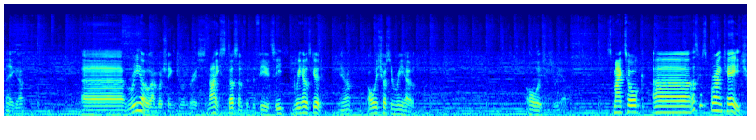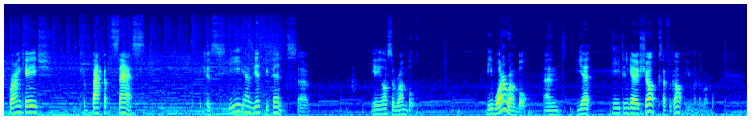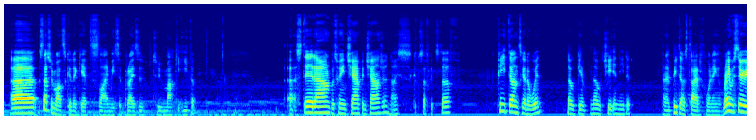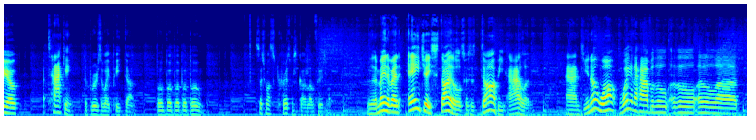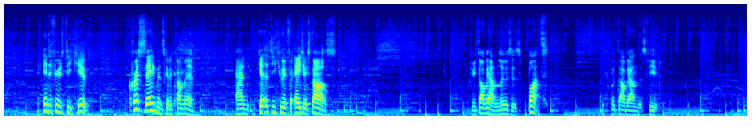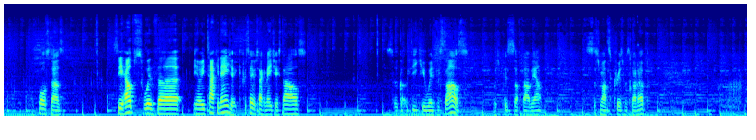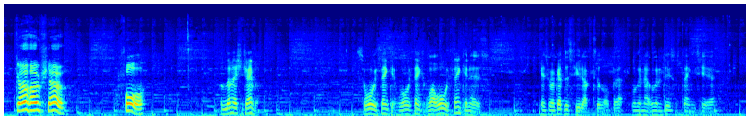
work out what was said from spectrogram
There you go. Uh, Riho ambushing George Grace. Nice. Does something to the feud. See, Riho's good. You know, always trusting Riho. Always trust Riho. Smack Talk. Uh, let's go to Brian Cage. Brian Cage can back up the sass. Because he has yet to be pinned, so... He lost a Rumble. He won a Rumble, and yet he didn't get a shot because I forgot he won the Rumble. Uh, Mod's gonna give the slimy surprise to Maki Ito. Uh, stare down between champ and challenger. Nice, good stuff, good stuff. Pete Dunne's gonna win. No gimp, no cheating needed. And then Pete Dunne's tired of winning. Rey Mysterio attacking the Bruiserweight Pete Dunne. Boom, boom, boom, boom, boom. Much Christmas got level 3 as well. And the main event, AJ Styles versus Darby Allin. And you know what? We're gonna have a little, a little, a little uh, interference DQ. Chris Sabin's gonna come in and get the DQ in for AJ Styles. Which Darby Allin loses, but we can put Darby Allin in this feud. Four stars. See, it helps with uh, you know attacking AJ. Chris Sabin attacking AJ Styles. So we've got a DQ win for Styles, which pisses off Darby Allin. Such amount of Christmas gone up. Go home show for Elimination Chamber. So what we're thinking, what we're thinking, well, what we're thinking is, is we'll get this feud up to a little bit. We're gonna we're gonna do some things here.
